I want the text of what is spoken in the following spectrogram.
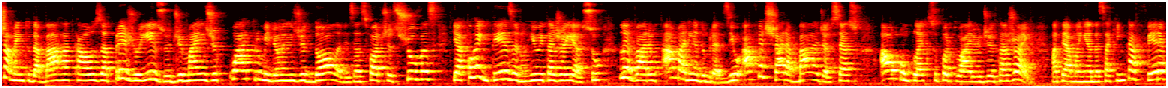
fechamento da barra causa prejuízo de mais de 4 milhões de dólares. As fortes chuvas e a correnteza no rio Itajaí-Açu levaram a Marinha do Brasil a fechar a barra de acesso ao complexo portuário de Itajaí. Até amanhã dessa quinta-feira,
